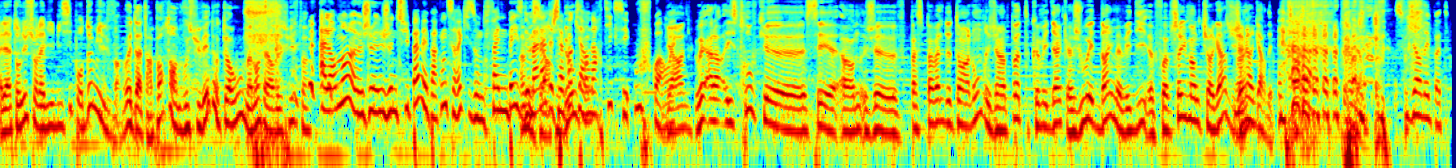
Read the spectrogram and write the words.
elle est attendue sur la BBC pour 2020. Ouais, date importante. Vous suivez Doctor Who Maintenant t'as l'air de suivre toi? Alors non, euh, je, je ne suis pas, mais par contre, c'est vrai qu'ils ont une fanbase Ah, de malade. À chaque fois qu'il y a un hein. article, c'est ouf, quoi. ouais. Alors il se trouve que c'est, alors, je passe pas mal de temps à Londres et j'ai un pote comédien qui a joué dedans. Il m'avait dit, euh, faut absolument que tu regardes. J'ai Ouais. jamais regardé. Souviens des potes.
